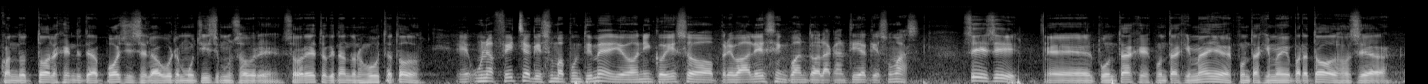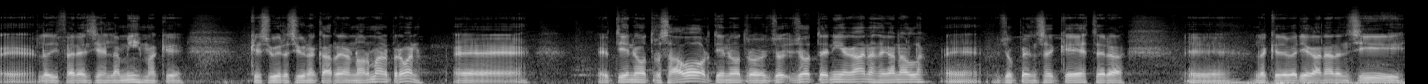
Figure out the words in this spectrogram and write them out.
cuando toda la gente te apoya y se labura muchísimo sobre, sobre esto que tanto nos gusta a todos. Eh, una fecha que suma punto y medio, Nico, y eso prevalece en cuanto a la cantidad que sumas. Sí, sí, eh, el puntaje es puntaje y medio, es puntaje y medio para todos, o sea, la diferencia es la misma que, que, si hubiera sido una carrera normal, pero bueno, tiene otro sabor, tiene otro... Yo, yo tenía ganas de ganarla, yo pensé que esta era la que debería ganar en sí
